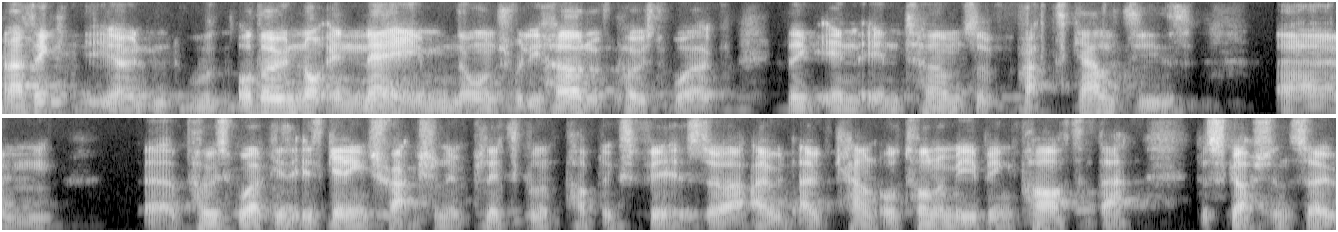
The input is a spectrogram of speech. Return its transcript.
And I think, you know, although not in name, no one's really heard of post-work, I think in, in terms of practicalities, um, uh, post-work is, is getting traction in political and public spheres. So I would, I would, count autonomy being part of that discussion. So,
